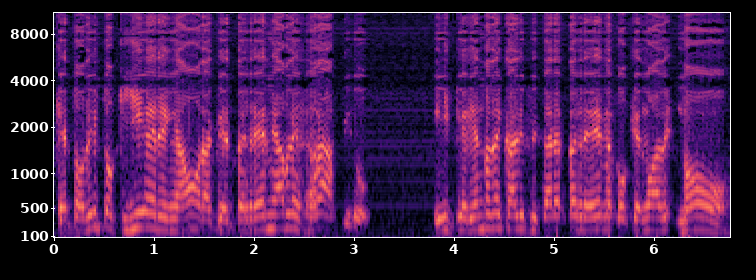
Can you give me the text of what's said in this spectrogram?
que toditos quieren ahora que el PRM hable rápido y queriendo descalificar el PRM porque no, no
